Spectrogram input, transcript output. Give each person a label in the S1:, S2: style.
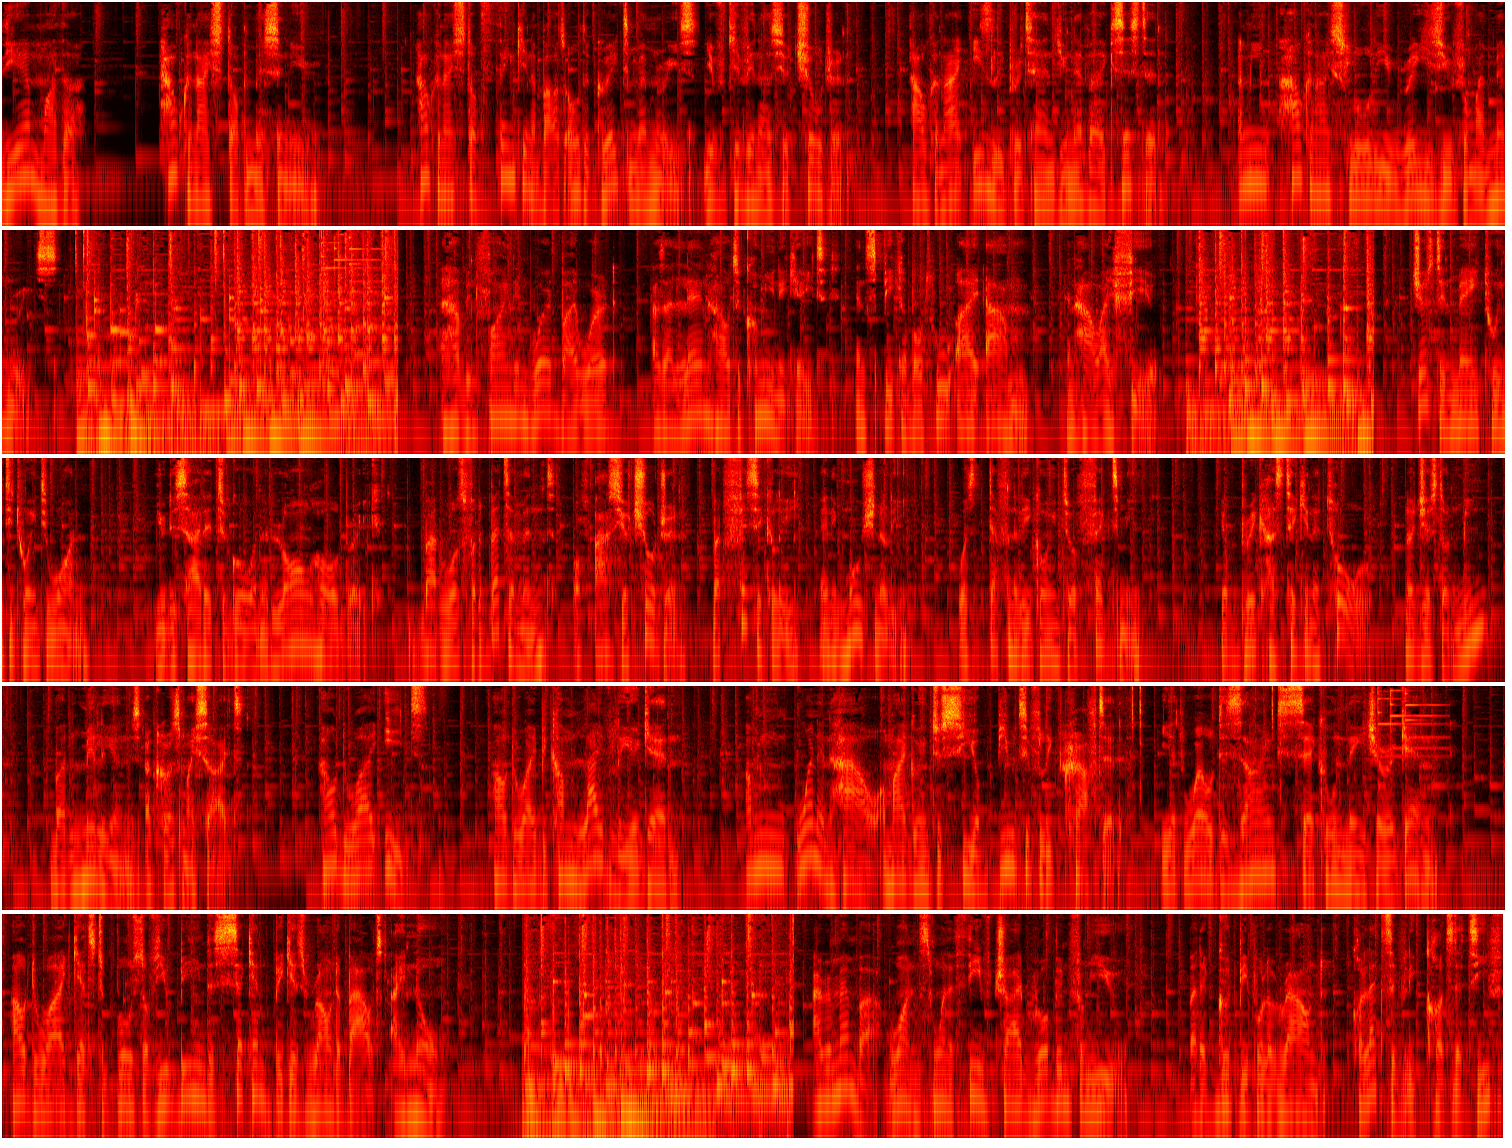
S1: Dear mother, how can I stop missing you? How can I stop thinking about all the great memories you've given us, your children? How can I easily pretend you never existed? I mean, how can I slowly erase you from my memories? I have been finding word by word as I learn how to communicate and speak about who I am and how I feel. Just in May 2021, you decided to go on a long haul break. That was for the betterment of us, your children, but physically and emotionally was definitely going to affect me. Your break has taken a toll, not just on me, but millions across my site. How do I eat? How do I become lively again? I mean, when and how am I going to see your beautifully crafted, yet well designed circle nature again? How do I get to boast of you being the second biggest roundabout I know? I remember once when a thief tried robbing from you, but the good people around collectively caught the thief,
